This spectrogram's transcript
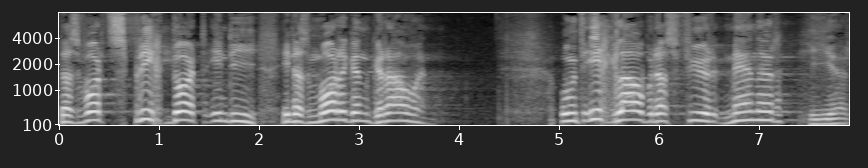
Das Wort spricht dort in, die, in das Morgengrauen. Und ich glaube, dass für Männer hier,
